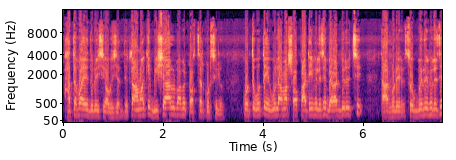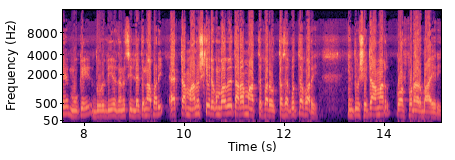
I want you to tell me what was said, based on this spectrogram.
হাতে পায়ে ধরেছি অফিসারদের। তো আমাকে বিশালভাবে টর্চার করছিল। করতে করতে এগুলো আমার সব পাঠিয়ে ফেলেছে বেড়াট বেরোচ্ছে, তারপরে চোখ বেঁধে ফেলেছে, মুখে দৌড়ে দিয়ে যেন চিল্লাইতে না পারি। একটা মানুষকে এরকমভাবে তারা মারতে পারে, অত্যাচার করতে পারে, কিন্তু সেটা আমার কল্পনার বাইরে।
